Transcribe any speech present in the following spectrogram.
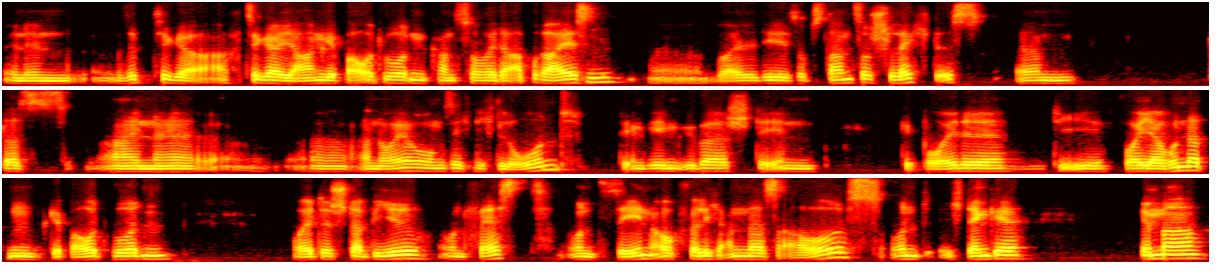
in den 70er, 80er Jahren gebaut wurden, kannst du heute abreißen, äh, weil die Substanz so schlecht ist, ähm, dass eine äh, Erneuerung sich nicht lohnt. Demgegenüber stehen Gebäude, die vor Jahrhunderten gebaut wurden, heute stabil und fest und sehen auch völlig anders aus. Und ich denke immer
